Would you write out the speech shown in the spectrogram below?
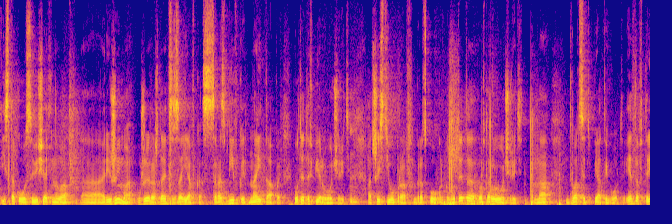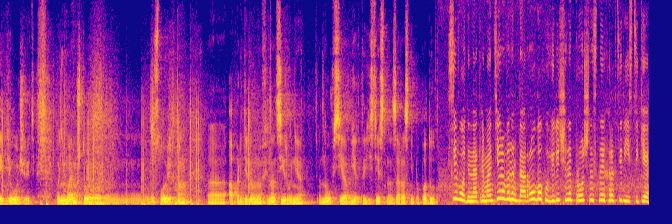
Из такого совещательного э, режима уже рождается заявка с разбивкой на этапы. Вот это в первую очередь от шести управ городского округа. Вот это во вторую очередь там, на 25 год. Это в третью очередь. Понимаем, что в условиях там, э, определенного финансирования ну, все объекты, естественно, за раз не попадут. Сегодня на отремонтированных дорогах увеличены прочностные характеристики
